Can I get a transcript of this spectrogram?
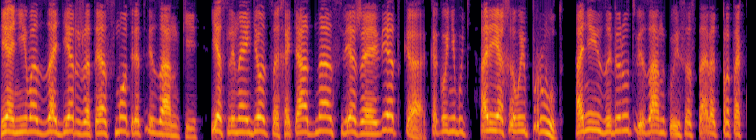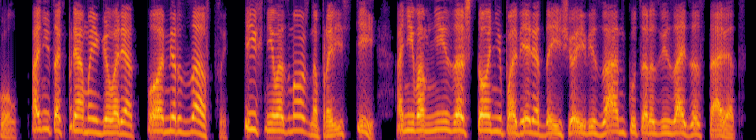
и они вас задержат и осмотрят вязанки. Если найдется хотя одна свежая ветка, какой-нибудь ореховый пруд, они заберут вязанку и составят протокол. Они так прямо и говорят, о, мерзавцы, их невозможно провести. Они вам ни за что не поверят, да еще и вязанку-то развязать заставят.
